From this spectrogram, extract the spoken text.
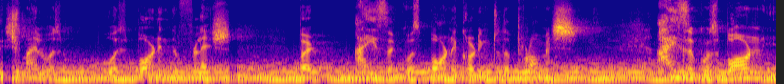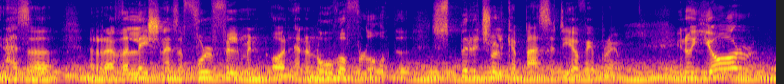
Ishmael was, was born in the flesh, but Isaac was born according to the promise. Isaac was born as a revelation, as a fulfillment or, and an overflow of the spiritual capacity of Abraham. You know, your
